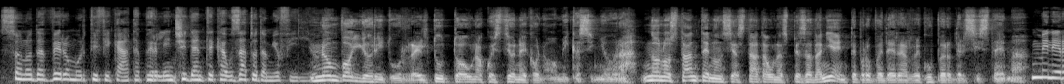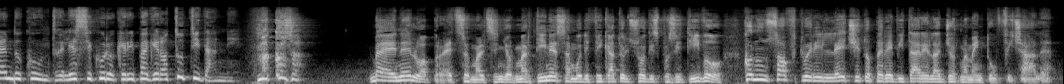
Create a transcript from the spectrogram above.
Sono davvero mortificata per l'incidente causato da mio figlio. Non voglio ridurre il tutto a una questione economica, signora. Nonostante non sia stata una spesa da niente provvedere al recupero del sistema. Me ne rendo conto e le assicuro che ripagherò tutti i danni. Ma cosa? Bene, lo apprezzo, ma il signor Martinez ha modificato il suo dispositivo con un software illecito per evitare l'aggiornamento ufficiale.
